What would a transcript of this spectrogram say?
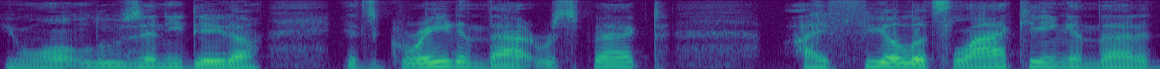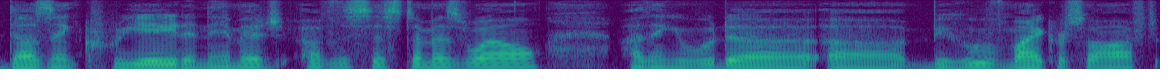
you won't lose any data. It's great in that respect. I feel it's lacking in that it doesn't create an image of the system as well. I think it would uh, uh, behoove Microsoft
